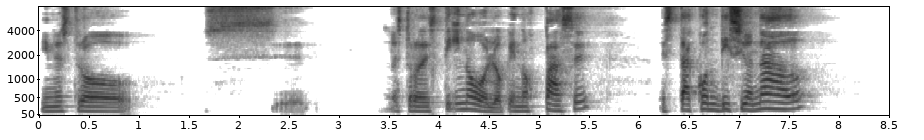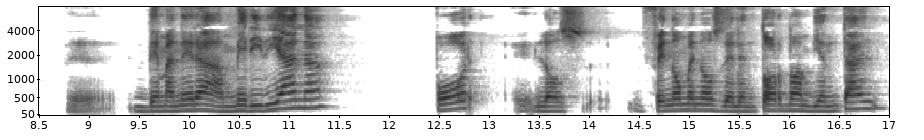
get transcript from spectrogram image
y nuestro eh, nuestro destino o lo que nos pase está condicionado eh, de manera meridiana por eh, los fenómenos del entorno ambiental,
